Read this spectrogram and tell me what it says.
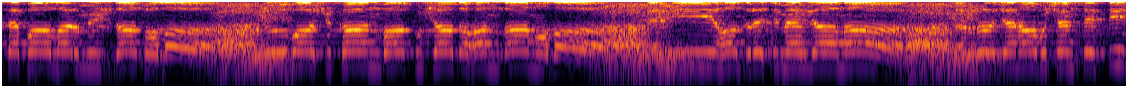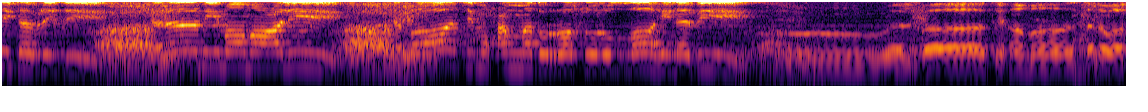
sefalar müjdat ola Kuluba aşıkan ba kuşadı handan ola Emi Hazreti Mevlana Sırrı Cenab-ı Şemseddin Tebrizi Kerem İmam Ali Şefaati Muhammedur Resulullah Nebi الفاتحة مع الصلوات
